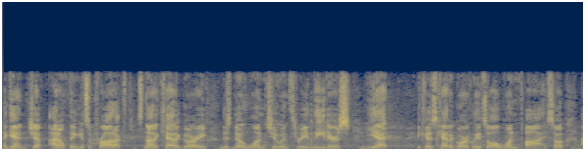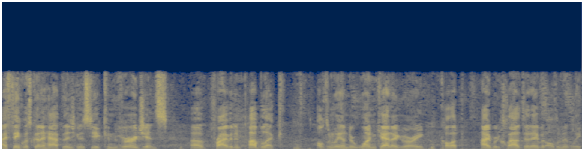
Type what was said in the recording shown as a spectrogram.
Again, Jeff, I don't think it's a product, it's not a category, there's no one, two, and three leaders yet, because categorically it's all one pie. So I think what's going to happen is you're going to see a convergence of private and public, ultimately under one category, call it hybrid cloud today, but ultimately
